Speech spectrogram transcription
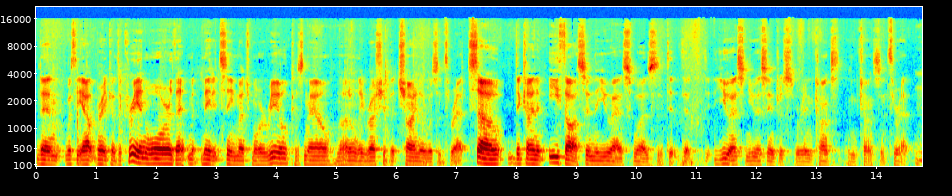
then with the outbreak of the Korean War, that m- made it seem much more real because now not only Russia but China was a threat. So the kind of ethos in the U.S. was that the, that the U.S. and U.S. interests were in constant, in constant threat. Mm.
